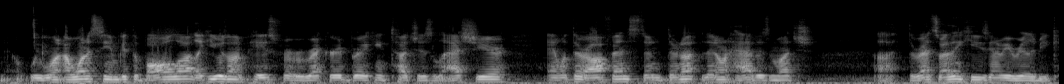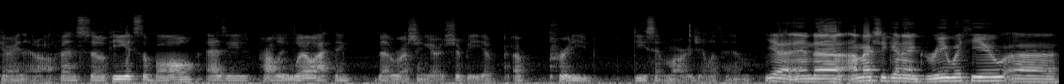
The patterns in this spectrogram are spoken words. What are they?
you know we want I want to see him get the ball a lot. Like he was on pace for record breaking touches last year, and with their offense, they're, they're not they don't have as much uh, threat. So I think he's going to be really be carrying that offense. So if he gets the ball, as he probably will, I think that rushing yard should be a, a pretty decent margin with him. Yeah, and uh, I'm actually going to agree with you. Uh,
